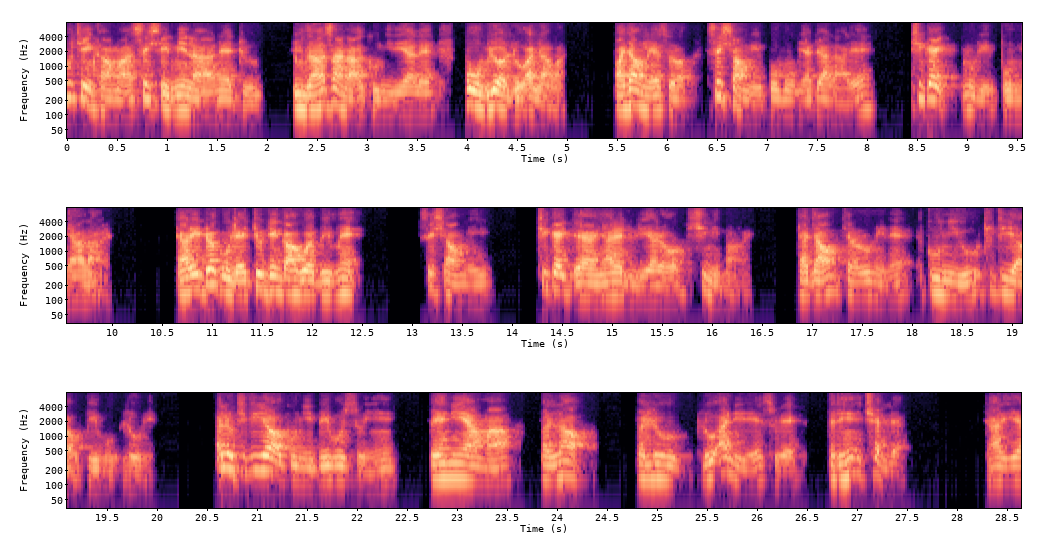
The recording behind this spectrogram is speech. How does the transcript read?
အခုချိန်ခါမှာစိတ်ရှိမြင့်လာတဲ့အတူလူသားစာနာအကူအညီတွေကလည်းပို့ပြီးတော့လိုအပ်လာပါတယ်။ဘာကြောင့်လဲဆိုတော့စိတ်ဆောင်တွေပုံမှုများပြားလာတယ်။ထိခိုက်မှုတွေပုံများလာတယ်။ဒါတွေအတွက်ကိုလည်းကြိုတင်ကာကွယ်ပြီးမဲ့စိတ်ဆောင်တွေထိခိုက်ဒဏ်ရာရတဲ့လူတွေကတော့ရှိနေမှာပဲ။ဒါကြောင့်ကျွန်တော်တို့အနေနဲ့အကူအညီကိုထိထိရောက်ပေးဖို့လိုတယ်။အဲ့လိုထိထိရောက်အကူအညီပေးဖို့ဆိုရင်ဘယ်နေရာမှာဘလောက်ဘလို့လိုအပ်နေတယ်ဆိုတဲ့သတင်းအချက်လက်ဒါတွေက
